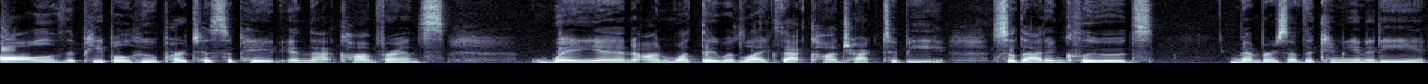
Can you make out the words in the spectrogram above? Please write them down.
all of the people who participate in that conference weigh in on what they would like that contract to be so that includes members of the community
